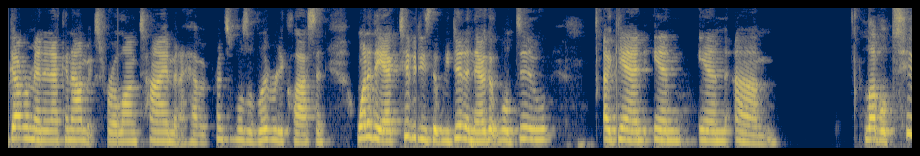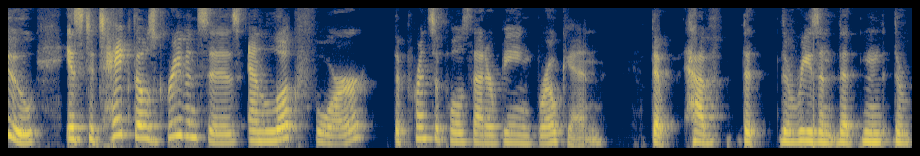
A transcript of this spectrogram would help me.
government and economics for a long time and i have a principles of liberty class and one of the activities that we did in there that we'll do again in in um, level two is to take those grievances and look for the principles that are being broken that have the the reason that the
